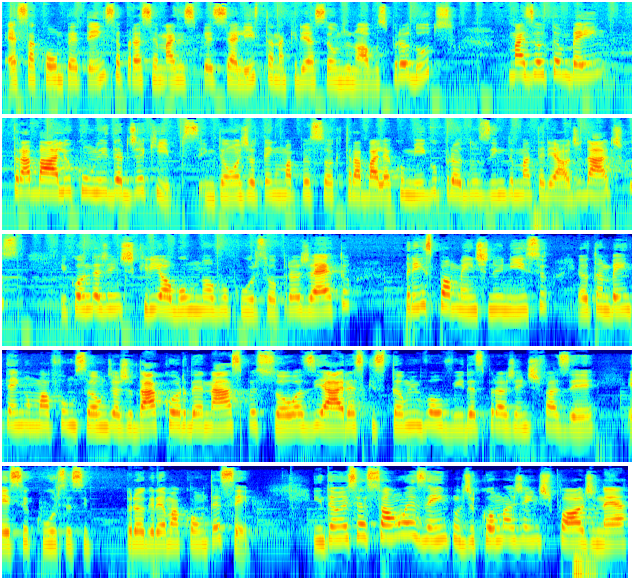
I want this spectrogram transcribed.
essa competência para ser mais especialista na criação de novos produtos, mas eu também trabalho com líder de equipes. Então hoje eu tenho uma pessoa que trabalha comigo produzindo material didáticos e quando a gente cria algum novo curso ou projeto, principalmente no início, eu também tenho uma função de ajudar a coordenar as pessoas e áreas que estão envolvidas para a gente fazer esse curso, esse programa acontecer. Então, esse é só um exemplo de como a gente pode, né,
